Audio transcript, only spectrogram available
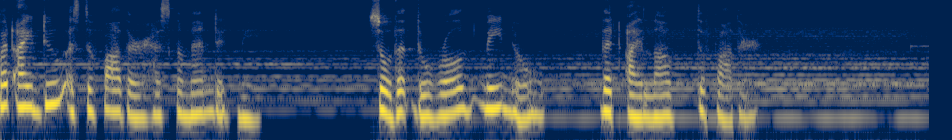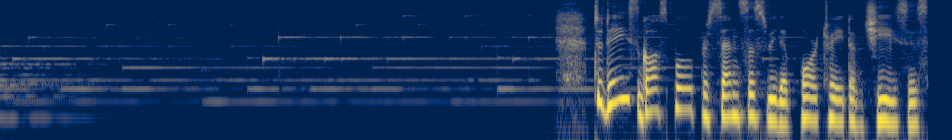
but I do as the Father has commanded me, so that the world may know that I love the Father. Today's gospel presents us with a portrait of Jesus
